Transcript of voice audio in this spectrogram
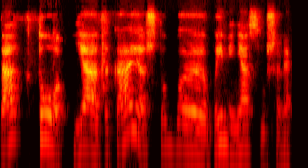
Да? Кто я такая, чтобы вы меня слушали?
